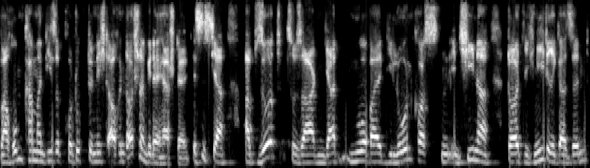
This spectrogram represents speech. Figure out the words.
warum kann man diese Produkte nicht auch in Deutschland wiederherstellen? Es ist ja absurd zu sagen, ja, nur weil die Lohnkosten in China deutlich niedriger sind,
